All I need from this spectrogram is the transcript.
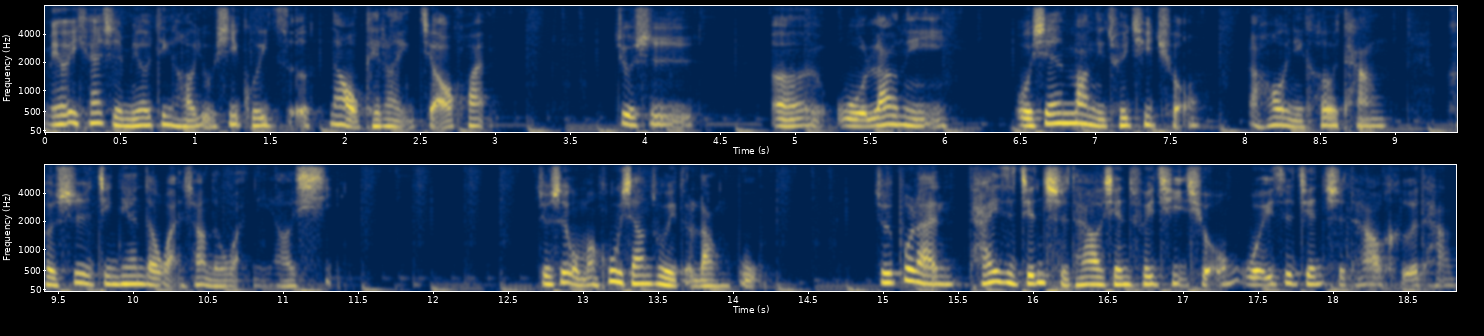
没有一开始没有定好游戏规则，那我可以让你交换，就是呃，我让你我先帮你吹气球，然后你喝汤，可是今天的晚上的碗你要洗，就是我们互相做一个让步，就不然他一直坚持他要先吹气球，我一直坚持他要喝汤，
